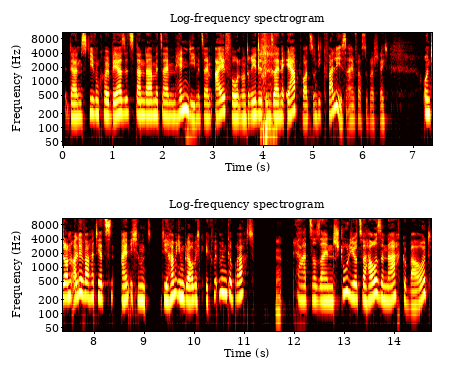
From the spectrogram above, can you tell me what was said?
dann Stephen Colbert sitzt dann da mit seinem Handy, mit seinem iPhone und redet in seine AirPods und die Quali ist einfach super schlecht. Und John Oliver hat jetzt eigentlich, die haben ihm, glaube ich, Equipment gebracht ja. Er hat so sein Studio zu Hause nachgebaut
